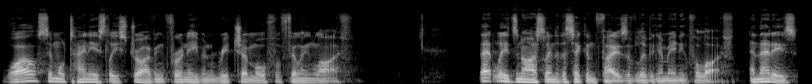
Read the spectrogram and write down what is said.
while simultaneously striving for an even richer, more fulfilling life. That leads nicely into the second phase of living a meaningful life, and that is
